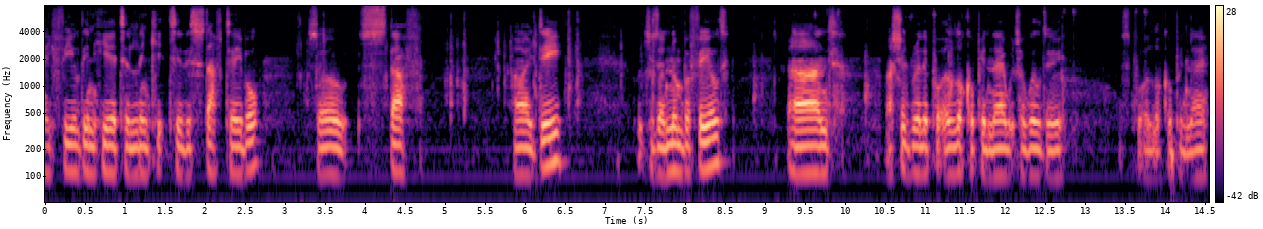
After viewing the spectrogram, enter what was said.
a field in here to link it to the staff table. So staff ID, which is a number field and I should really put a lookup in there which I will do. Let's put a lookup in there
